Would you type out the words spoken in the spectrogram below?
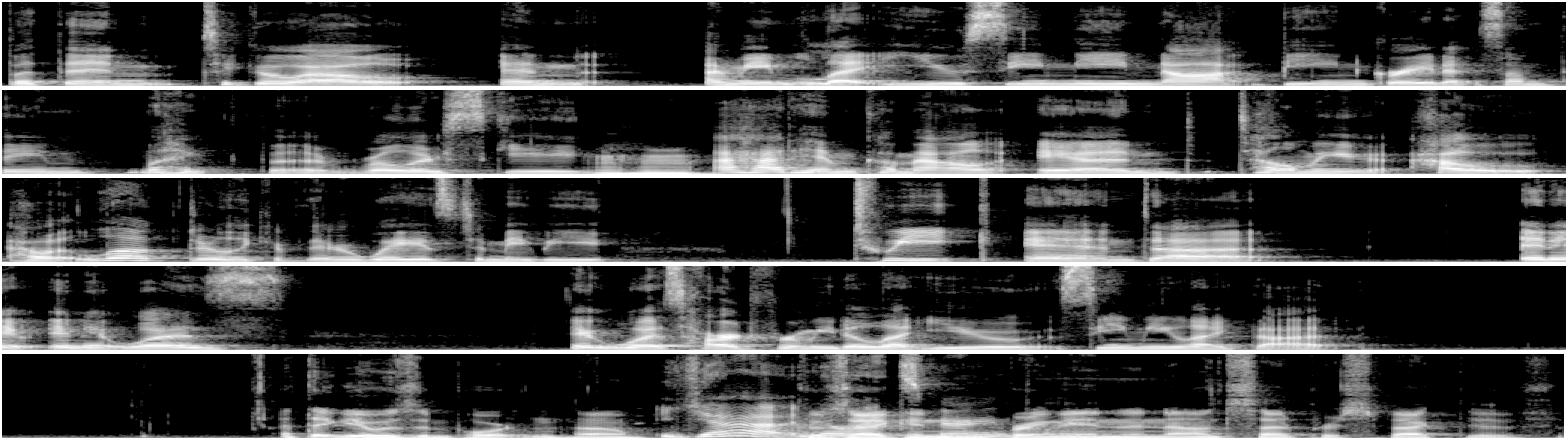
But then to go out and I mean, let you see me not being great at something like the roller ski. I had him come out and tell me how how it looked or like if there are ways to maybe tweak and uh and it and it was it was hard for me to let you see me like that. I think it was important though. Yeah, because no, I can bring in an outside perspective,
